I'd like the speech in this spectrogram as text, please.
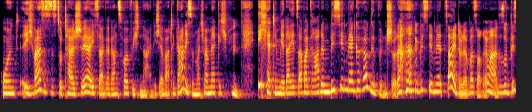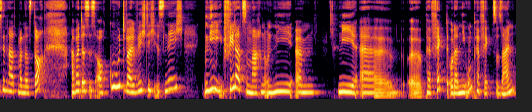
Und ich weiß, es ist total schwer. Ich sage ganz häufig, nein, ich erwarte gar nichts. Und manchmal merke ich, hm, ich hätte mir da jetzt aber gerade ein bisschen mehr Gehör gewünscht oder ein bisschen mehr Zeit oder was auch immer. Also so ein bisschen hat man das doch. Aber das ist auch gut, weil wichtig ist nicht, nie Fehler zu machen und nie, ähm, nie äh, äh, perfekt oder nie unperfekt zu sein,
